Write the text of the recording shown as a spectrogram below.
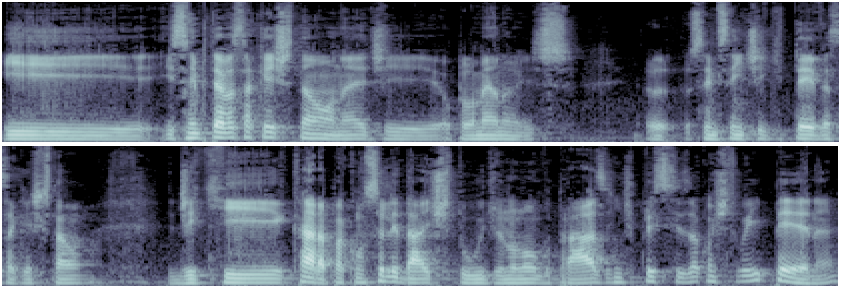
E, e sempre teve essa questão, né, de, ou pelo menos eu sempre senti que teve essa questão de que, cara, para consolidar estúdio no longo prazo, a gente precisa construir IP, né?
